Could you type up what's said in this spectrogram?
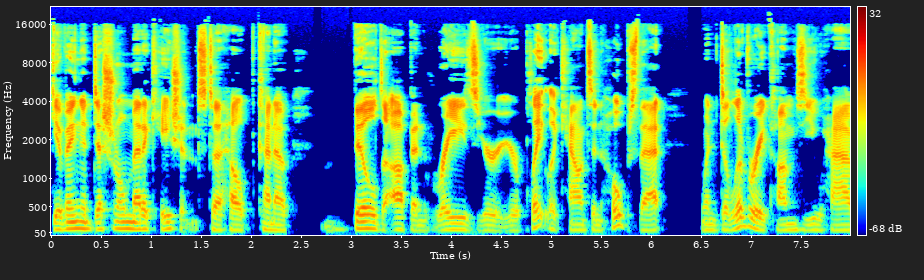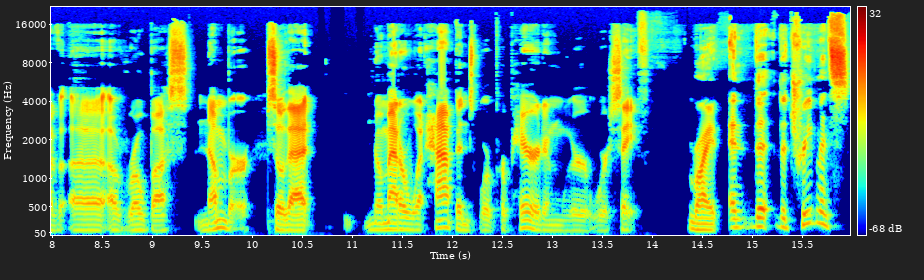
giving additional medications to help kind of build up and raise your your platelet counts in hopes that when delivery comes you have a, a robust number so that no matter what happens we're prepared and we're we're safe right and the the treatments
